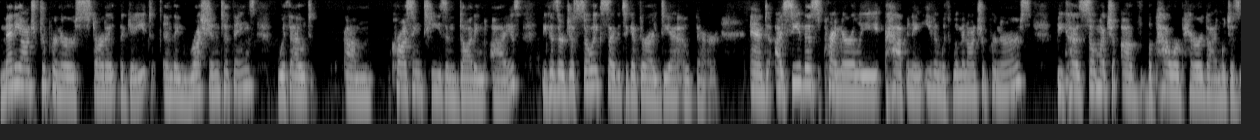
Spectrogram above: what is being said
Many entrepreneurs start out the gate and they rush into things without um, crossing T's and dotting I's because they're just so excited to get their idea out there. And I see this primarily happening even with women entrepreneurs because so much of the power paradigm, which is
